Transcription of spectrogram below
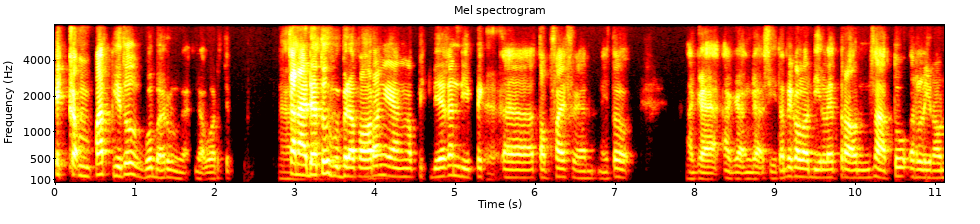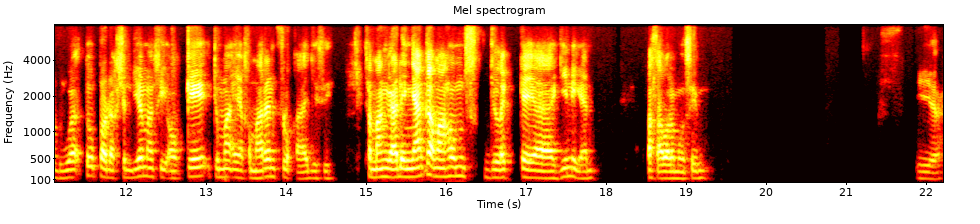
pick keempat gitu, gue baru nggak nggak worth it. Nah, Kan ada tuh beberapa orang yang ngepick dia kan di pick Iya. eh, top 5 kan. Nah, itu agak agak enggak sih. Tapi kalau di late round 1, early round 2 tuh production dia masih oke, cuma ya kemarin fluke aja sih. Sama nggak ada yang nyangka Mahomes jelek kayak gini kan pas awal musim. Iya.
